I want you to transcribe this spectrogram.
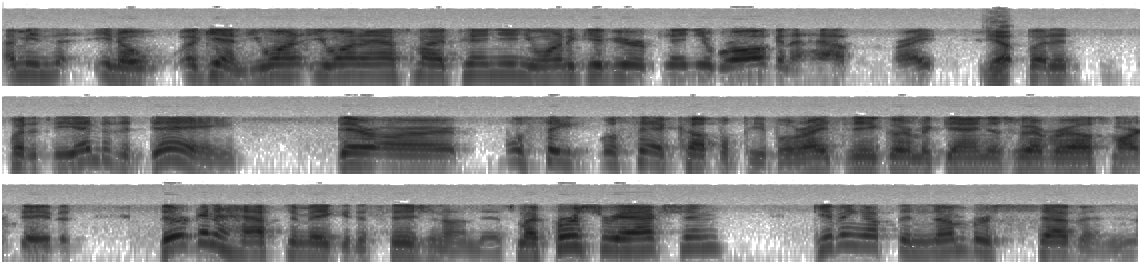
I mean, you know, again, you want you want to ask my opinion, you want to give your opinion. We're all going to have them, right? Yep. But it, but at the end of the day, there are we'll say we'll say a couple people, right? Zeke Ziegler, McDaniels, whoever else, Mark Davis. They're going to have to make a decision on this. My first reaction: giving up the number seven.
